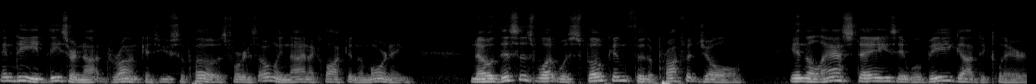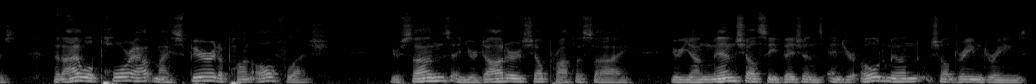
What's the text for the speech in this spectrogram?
Indeed, these are not drunk, as you suppose, for it is only nine o'clock in the morning. No, this is what was spoken through the prophet Joel. In the last days it will be, God declares, that I will pour out my spirit upon all flesh. Your sons and your daughters shall prophesy, your young men shall see visions, and your old men shall dream dreams.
